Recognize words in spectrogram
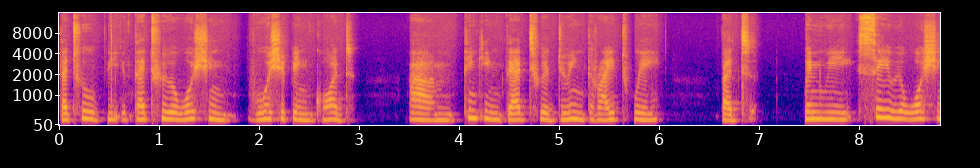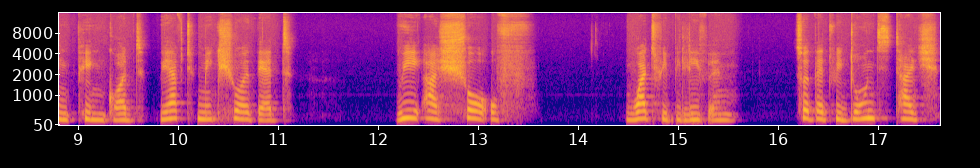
that will be that we were worshiping, worshiping God, um, thinking that we're doing the right way. But when we say we're worshiping God, we have to make sure that we are sure of what we believe in so that we don't touch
